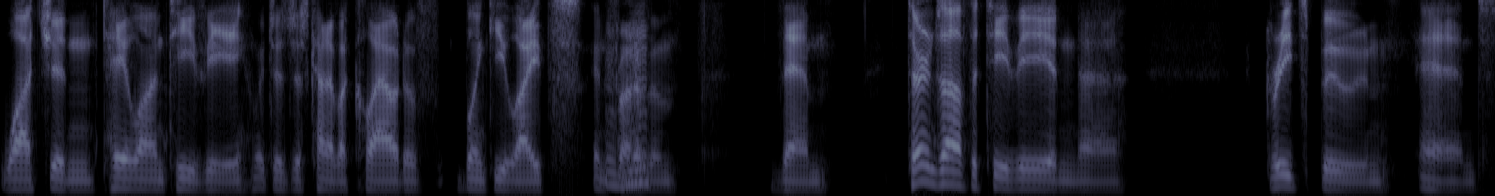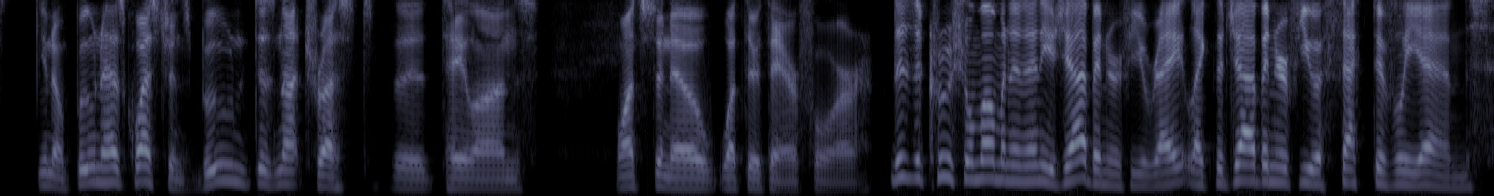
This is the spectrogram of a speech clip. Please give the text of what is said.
watching Taelon TV, which is just kind of a cloud of blinky lights in front of Mhm. him. Them turns off the TV and uh, greets Boone. And, you know, Boone has questions. Boone does not trust the Taelons, wants to know what they're there for. this is a crucial moment in any job interview, right? Like the job interview effectively ends,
